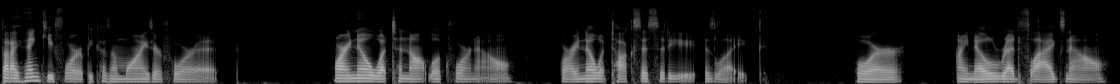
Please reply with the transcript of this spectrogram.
But I thank you for it because I'm wiser for it. Or I know what to not look for now. Or I know what toxicity is like. Or I know red flags now.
